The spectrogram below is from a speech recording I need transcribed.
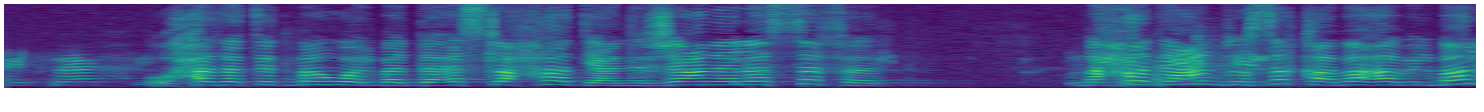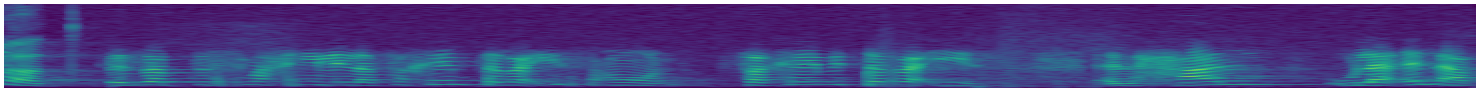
Exactly. وحدا تتمول بدها إصلاحات يعني رجعنا للصفر. ما حدا عنده ثقة بقى بالبلد. إذا بتسمحي لي لفخامة الرئيس عون فخامة الرئيس الحل ولإلك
